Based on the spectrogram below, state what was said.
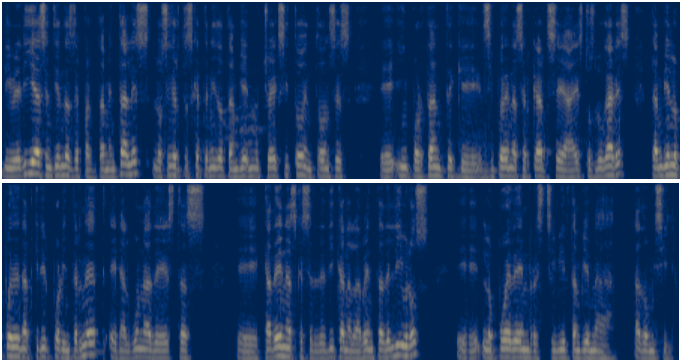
librerías, en tiendas departamentales. Lo cierto es que ha tenido también mucho éxito, entonces eh, importante que si pueden acercarse a estos lugares, también lo pueden adquirir por internet en alguna de estas cadenas que se dedican a la venta de libros, lo pueden recibir también a domicilio.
